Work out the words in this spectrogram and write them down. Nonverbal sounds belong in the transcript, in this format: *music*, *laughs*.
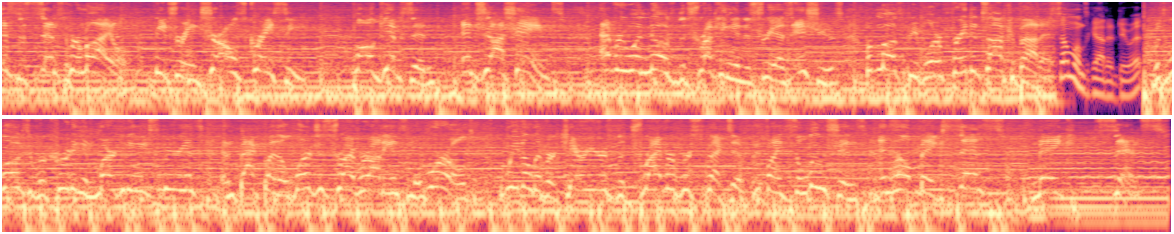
This is Sense Per Mile, featuring Charles Gracie, Paul Gibson, and Josh Haynes. Everyone knows the trucking industry has issues, but most people are afraid to talk about it. Someone's got to do it. With loads of recruiting and marketing experience and backed by the largest driver audience in the world, we deliver carriers the driver perspective, find solutions, and help make sense make sense.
